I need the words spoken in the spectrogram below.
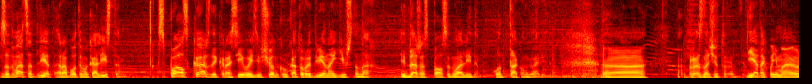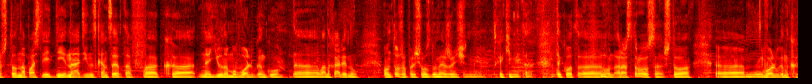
за 20 лет работы вокалистом спал с каждой красивой девчонкой, у которой две ноги в штанах. И даже спал с инвалидом. Вот так он говорит. Значит, я так понимаю, что на последний, на один из концертов э, к э, юному Вольфгангу э, Ван Халину он тоже пришел с двумя женщинами какими-то. Так вот, э, он расстроился, что э, Вольфганг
